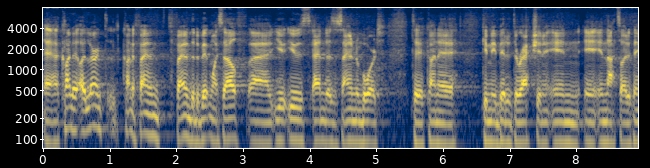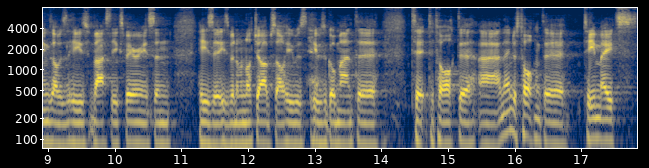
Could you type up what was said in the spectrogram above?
Uh, kind of, I learned, kind of found found it a bit myself. Uh, used Enda as a sounding board to kind of give me a bit of direction in, in in that side of things. Obviously, he's vastly experienced and he's he's been a nut job, so he was he was a good man to to, to talk to. Uh, and then just talking to teammates,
